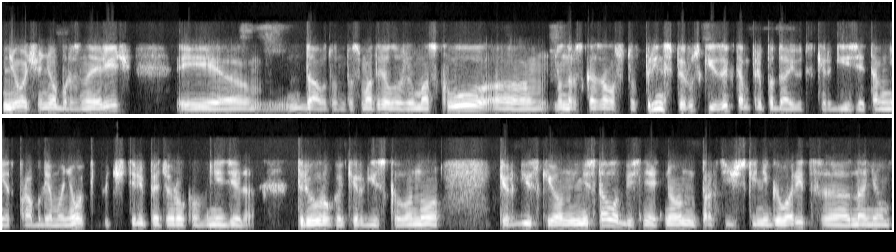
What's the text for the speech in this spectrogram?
Не очень образная речь. И э, да, вот он посмотрел уже Москву, э, он рассказал, что в принципе русский язык там преподают в Киргизии, там нет проблем. У него 4-5 уроков в неделю, 3 урока киргизского. Но киргизский он не стал объяснять, но он практически не говорит э, на нем.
